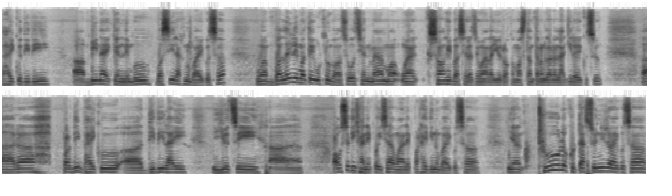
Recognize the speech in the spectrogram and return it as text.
भाइको दिदी बिना एकतेन लिम्बू बसिराख्नु भएको छ। उहाँ बल्लैले मात्रै उठ्नु भएको छ ओछ्यानमा। म उहाँसँगै बसेर चाहिँ उहाँलाई यो रकम हस्तान्तरण गर्न लागिरहेको छु। र प्रदीप भाइको दिदीलाई यो चाहिँ औषधि खाने पैसा उहाँले पठाइदिनु भएको छ। यहाँ ठुलो खुट्टा सुनिरहेको छ।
